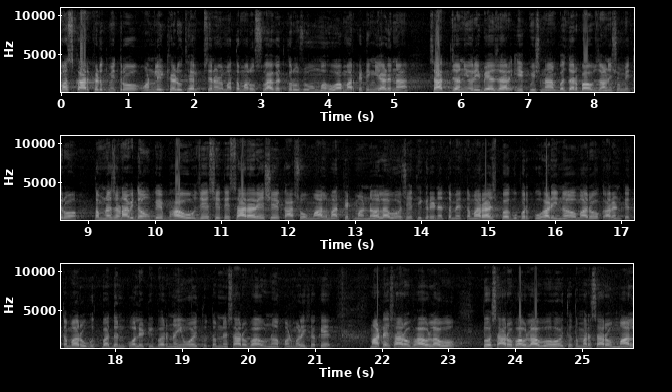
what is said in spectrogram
નમસ્કાર ખેડૂત મિત્રો, ઓનલી ખેડૂત હેલ્પ ચેનલમાં તમારું સ્વાગત કરું છું. મહુવા માર્કેટિંગ યાર્ડના સાત જાન્યુઆરી બે હજાર એકવીસના બજાર ભાવ જાણીશું મિત્રો. તમને જણાવી દઉં કે ભાવ જે છે તે સારા રહેશે. કાશો માલ માર્કેટમાં ન લાવો, જેથી કરીને તમે તમારા જ પગ ઉપર કુહાડી ન મારો, કારણ કે તમારું ઉત્પાદન ક્વોલિટી ભર નહીં હોય તો તમને સારો ભાવ ન પણ મળી શકે. માટે સારો ભાવ લાવો. તો સારો ભાવ લાવવો હોય તો તમારે સારો માલ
